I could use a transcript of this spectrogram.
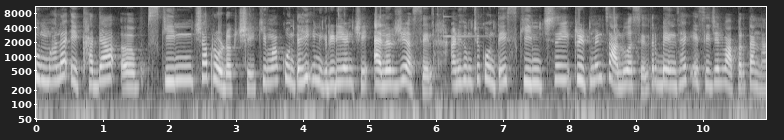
तुम्हाला एखाद्या स्किनच्या प्रोडक्टची किंवा कोणत्याही इन्ग्रेडियंटची ॲलर्जी असेल आणि तुमचे कोणतेही स्किनची ट्रीटमेंट चालू असेल तर बेन्झॅक एसी जेल वापरताना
